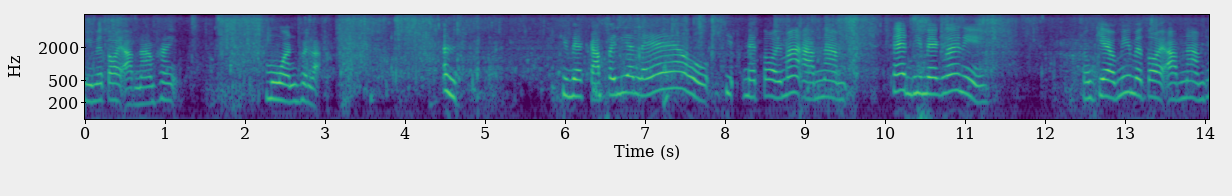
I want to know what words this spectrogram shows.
มีแม่ต้อยอาบน้ำให้ มวนเพื่อนละเออพี่แม็กกลับไปเรียนแล้วพี่แม่ต้อยมาอาบน้ำแทนพี่แม็กเลยนี่น้องแก้วมีแม่ต้อยอาบน้ำแท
